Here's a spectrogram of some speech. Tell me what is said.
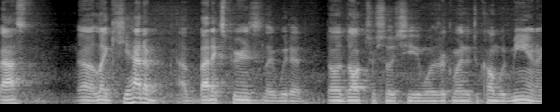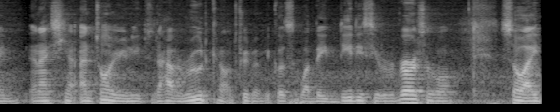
vast, uh, like she had a, a bad experience like with a, a doctor, so she was recommended to come with me, and I and I, she, I told her you need to have a root canal treatment because what they did is irreversible. So I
